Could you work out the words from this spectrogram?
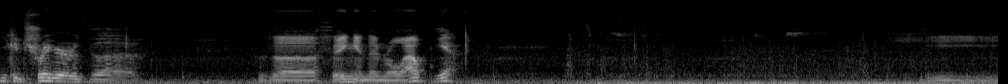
you can trigger the The thing and then roll out. yeah. E-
